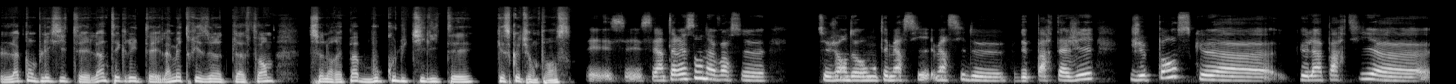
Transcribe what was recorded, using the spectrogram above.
la complexité, l'intégrité, la maîtrise de notre plateforme, ce n'aurait pas beaucoup d'utilité. Qu'est-ce que tu en penses? C'est intéressant d'avoir ce, ce genre de remontée. Merci, merci de, de partager. Je pense que, euh, que la partie, euh,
